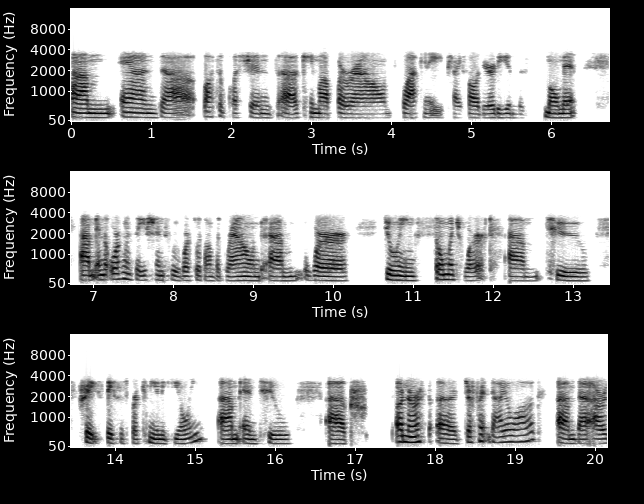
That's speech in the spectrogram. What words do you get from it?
Um, and uh, lots of questions uh, came up around Black and API solidarity in this moment. Um, and the organizations we worked with on the ground um, were doing so much work um, to create spaces for community healing um, and to uh, unearth a different dialogue um, that our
